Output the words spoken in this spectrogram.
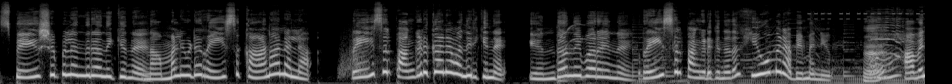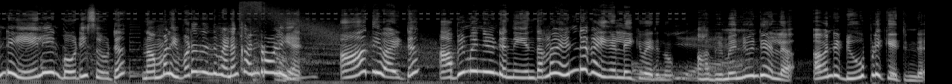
സ്പേസ് ഷിപ്പിൽ എന്തിനാ നിക്കുന്നേ? നമ്മളിവിടെ റേസ് കാണാനല്ല. റേസിൽ പങ്കെടുക്കാനാ വന്നിരിക്കുന്നേ. എന്താ നീ പറയുന്നേ? റേസിൽ പങ്കെടുക്കുന്നത് ഹ്യൂമൻ അഭിമന്യു. അവന്റെ ഏലിയൻ ബോഡി സൂട്ട് നമ്മൾ ഇവിടെ നിന്ന് വേണം കൺട്രോൾ ചെയ്യാൻ. ആദ്യമായിട്ട് അഭിമന്യുവിന്റെ നിയന്ത്രണം എന്റെ കൈകളിലേക്ക് വരുന്നു. അഭിമന്യുവിന്റെ അല്ല അവന്റെ ഡ്യൂപ്ലിക്കേറ്റിന്റെ.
